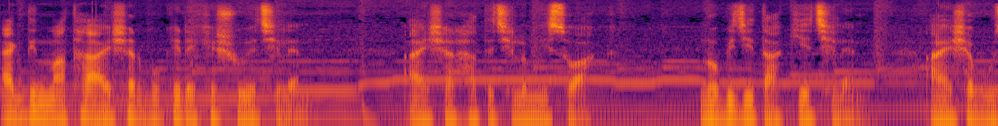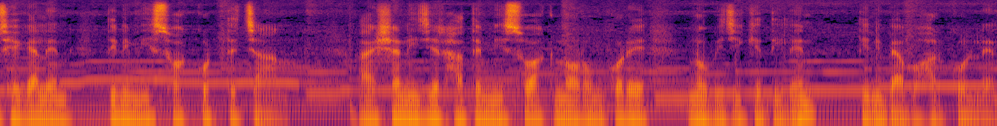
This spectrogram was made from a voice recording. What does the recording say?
একদিন মাথা আয়েশার বুকে রেখে শুয়েছিলেন। আয়েশার হাতে ছিল মিসওয়াক। নবীজি তাকিয়েছিলেন। আয়েশা বুঝে গেলেন তিনি মিসওয়াক করতে চান। আয়েশা নিজের হাতে মিসওয়াক নরম করে নবীজিকে দিলেন, তিনি ব্যবহার করলেন।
